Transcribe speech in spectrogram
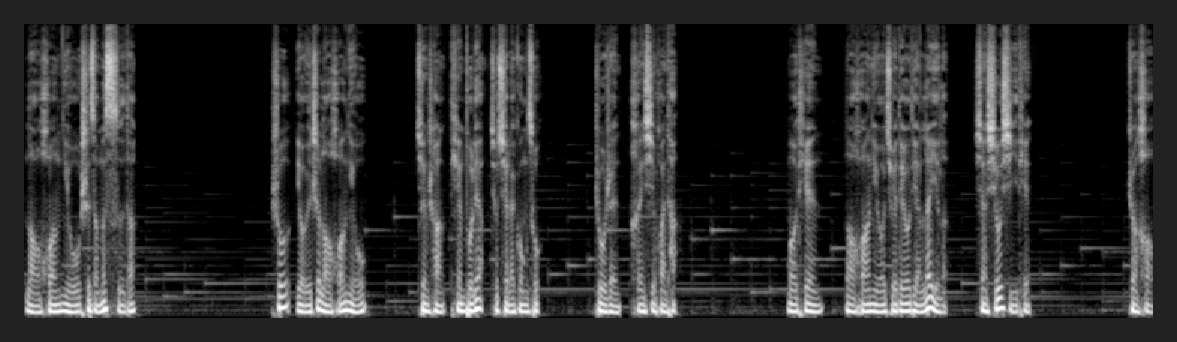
老黄牛是怎么死的》。说有一只老黄牛，经常天不亮就起来工作，主人很喜欢它。某天，老黄牛觉得有点累了，想休息一天。正好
